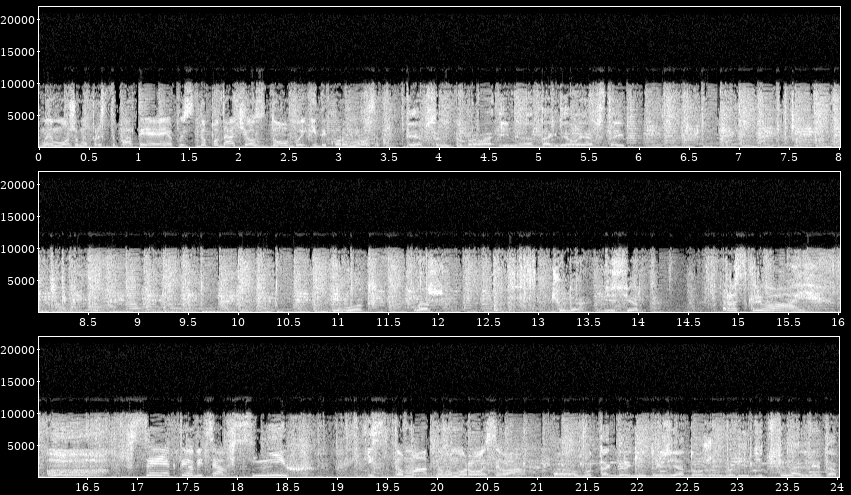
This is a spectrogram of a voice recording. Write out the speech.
ми можемо приступати якось до подачі, оздоби і декору морозива. Ты абсолютно права, именно так дело и обстоит. вот наш чудо-десерт. Розкривай. О, все як ти обіцяв, сніг із томатного морозива. А, Вот так, дорогие друзья, должен выглядеть финальный этап.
